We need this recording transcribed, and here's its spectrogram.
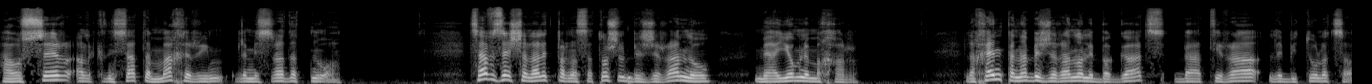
האוסר על כניסת המאכערים למשרד התנועה. צו זה שלל את פרנסתו של בז'רנו מהיום למחר. לכן פנה בז'רנו לבג"ץ בעתירה לביטול הצו.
